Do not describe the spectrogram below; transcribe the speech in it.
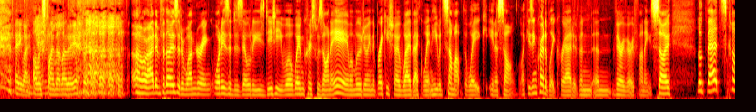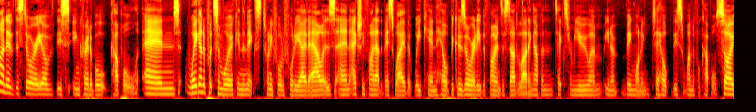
anyway, I'll explain that later. All right. And for those that are wondering, what is a Dezeldi's ditty? Well, when Chris was on air, when we were doing the Brecky show way back when, he would sum up the week in a song. Like he's incredibly creative and, and very, very funny. So Look, that's kind of the story of this incredible couple. And we're going to put some work in the next 24 to 48 hours and actually find out the best way that we can help because already the phones have started lighting up and texts from you, and, you know, being wanting to help this wonderful couple. So,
